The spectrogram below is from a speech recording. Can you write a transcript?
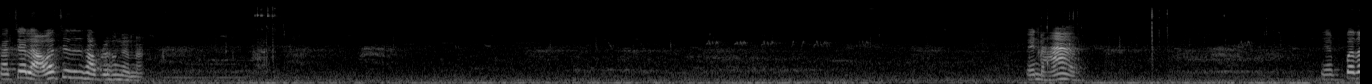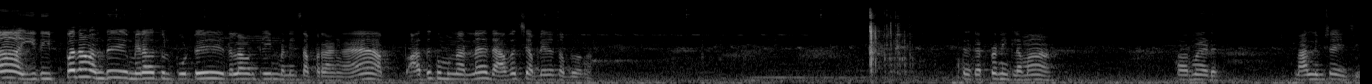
பச்சையில் அவச்சது சாப்பிடுவாங்க நான் வேணா எப்போதான் இது இப்போதான் வந்து மிளகுத்தூள் போட்டு இதெல்லாம் க்ளீன் பண்ணி சாப்பிட்றாங்க. அதுக்கு முன்னாடிலாம் இதை அவைச்சு அப்படியே தான் சாப்பிடுவாங்க. சரி கட் பண்ணிக்கலாமா? அப்புறமா எடு. நாலு நிமிஷம் ஆயிடுச்சு.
